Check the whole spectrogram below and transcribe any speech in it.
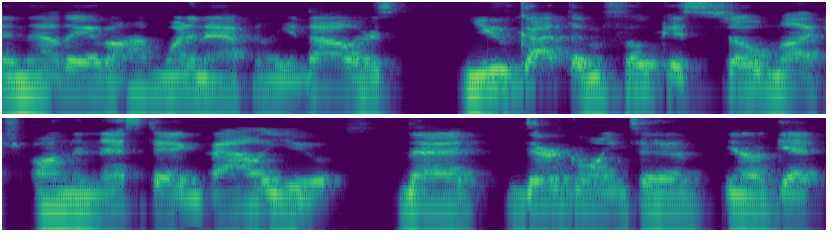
and now they have a one and a half million dollars, you've got them focused so much on the nest egg value that they're going to, you know, get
